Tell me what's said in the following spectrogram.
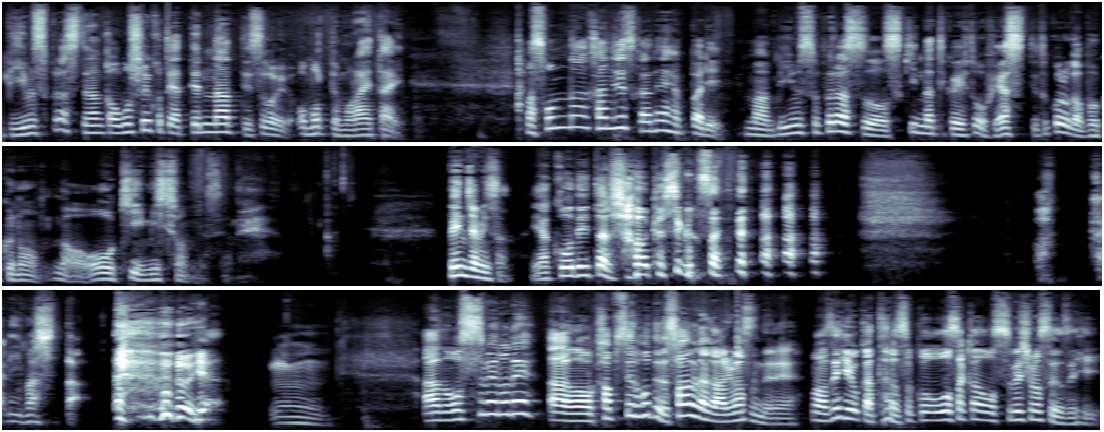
ビームスプラスってなんか面白いことやってるなってすごい思ってもらいたい。まあそんな感じですかね、やっぱり。まあビームスプラスを好きになってくれる人を増やすっていうところが僕の、まあ、大きいミッションですよね。ベンジャミンさん、夜行で行ったらシャワー貸してください。わかりました。いや、うん。あの、おすすめのね、あの、カプセルホテルサウナがありますんでね。まあぜひよかったらそこ大阪おすすめしますよ、ぜひ。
